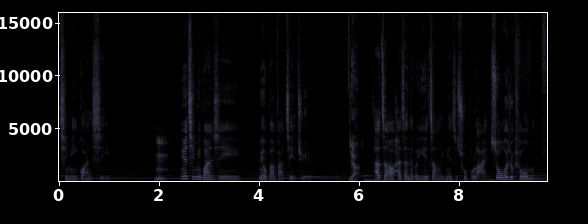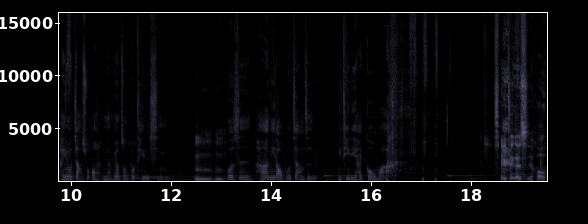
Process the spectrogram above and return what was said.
亲密关系。嗯，因为亲密关系没有办法解决。呀，Yeah. 他只要还在那个业障里面是出不来，所以我会就陪我朋友讲说，哦，你男朋友怎么不贴心？嗯嗯嗯，或者是啊，你老婆这样子，你体力还够吗？所以这个时候，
